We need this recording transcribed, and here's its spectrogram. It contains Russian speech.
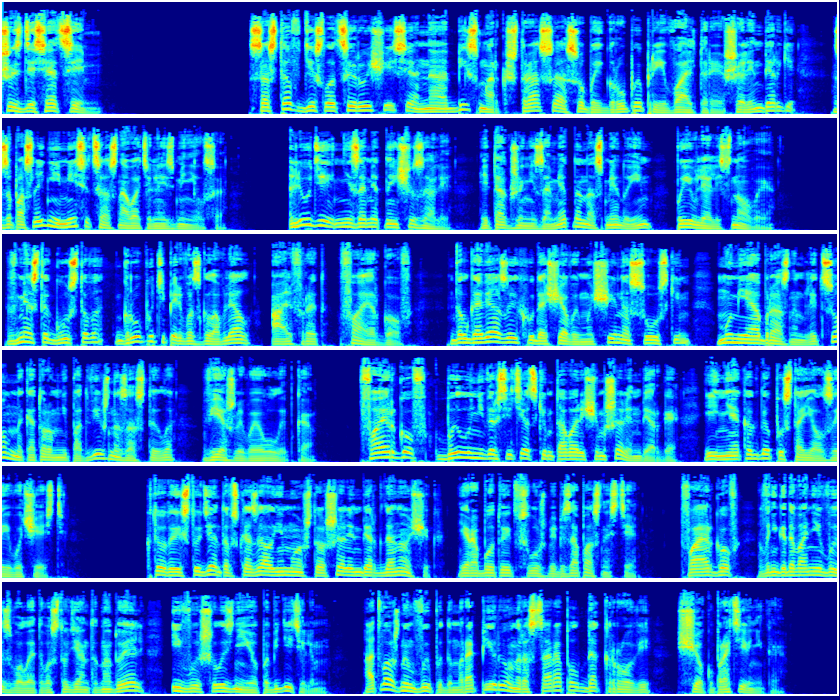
67. Состав дислоцирующейся на Бисмаркштрассе особой группы при Вальтере Шелленберге за последние месяцы основательно изменился. Люди незаметно исчезали, и также незаметно на смену им появлялись новые. Вместо Густава группу теперь возглавлял Альфред Фаергоф, долговязый худощавый мужчина с узким, мумиеобразным лицом, на котором неподвижно застыла вежливая улыбка. Фаергоф был университетским товарищем Шелленберга и некогда постоял за его честь. Кто-то из студентов сказал ему, что Шелленберг — доносчик и работает в службе безопасности. Фаергоф в негодовании вызвал этого студента на дуэль и вышел из нее победителем. Отважным выпадом рапиры он расцарапал до крови щеку противника.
